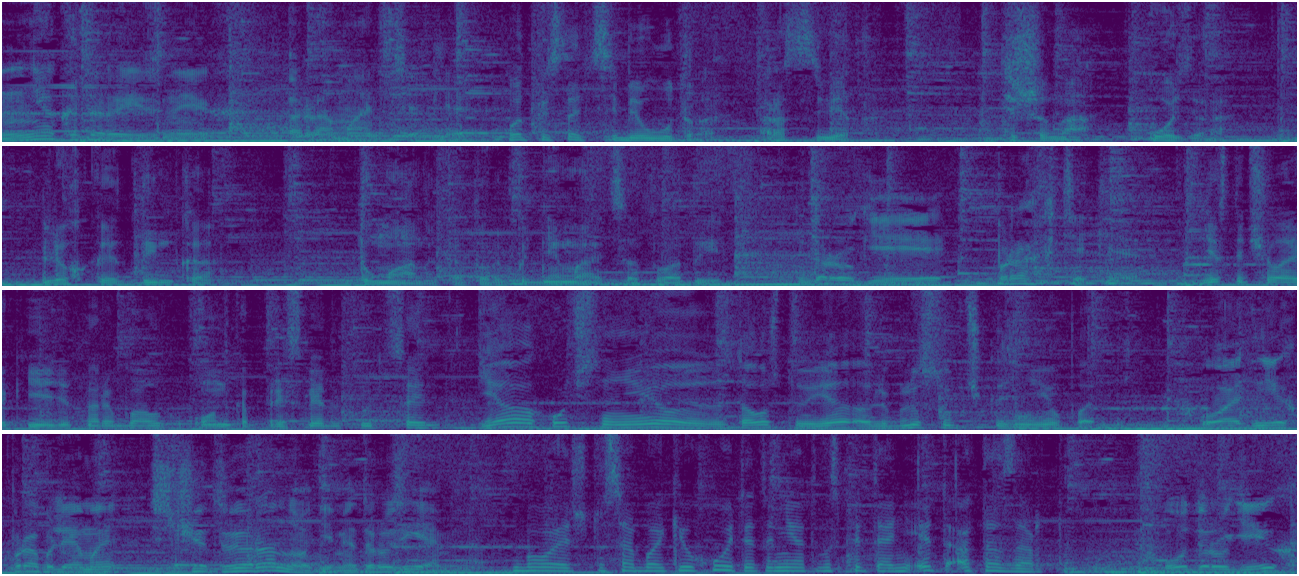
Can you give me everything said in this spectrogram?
Некоторые из них романтики. Вот представьте себе утро, рассвет, тишина, озеро, легкая дымка тумана, который поднимается от воды. Другие практики. Если человек едет на рыбалку, он как преследует какую-то цель. Я охочусь на нее из-за того, что я люблю супчик из нее парить. У одних проблемы с четвероногими друзьями. Бывает, что собаки уходят, это не от воспитания, это от азарта. У других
